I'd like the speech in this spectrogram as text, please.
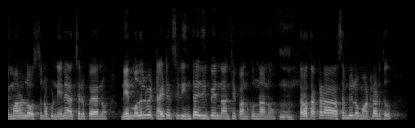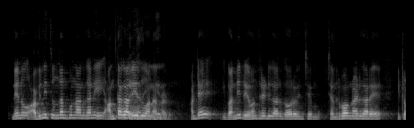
విమానంలో వస్తున్నప్పుడు నేనే ఆశ్చర్యపోయాను. నేను మొదలుపెట్టిన హైటెక్ సిటీ ఇంత ఎదిగిపోయిందా అని చెప్పి అనుకున్నాను. తర్వాత అక్కడ అసెంబ్లీలో మాట్లాడుతూ నేను అవినీతి ఉందనుకున్నాను కానీ అంతగా లేదు అని అన్నాడు. అంటే ఇవన్నీ రేవంత్ రెడ్డి గారు గౌరవించే చంద్రబాబు నాయుడు గారే ఇట్లా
